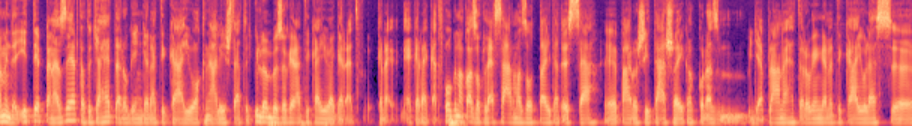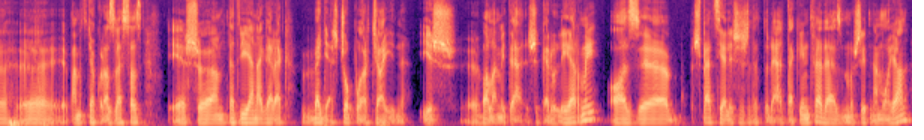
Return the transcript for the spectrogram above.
Na mindegy, itt éppen ezért, tehát hogyha heterogén genetikájúaknál is, tehát hogy különböző genetikájú egeret, egereket fognak, azok leszármazottai, tehát összepárosításaik, akkor az ugye pláne heterogén genetikájú lesz, mármint akkor az lesz az, és tehát ilyen egerek vegyes csoportjain is valamit el sikerül érni, az speciális esetettől eltekintve, de ez most itt nem olyan,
